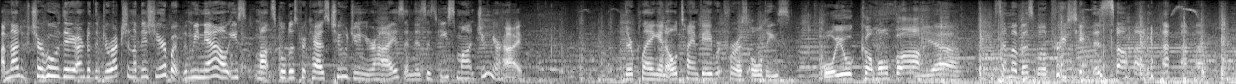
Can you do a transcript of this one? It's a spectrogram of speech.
I'm not sure who they're under the direction of this year, but we now, Eastmont School District has two junior highs, and this is Eastmont Junior High. They're playing an old time favorite for us oldies. Oye Como Va. Yeah. Some of us will appreciate this song.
